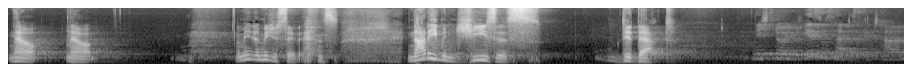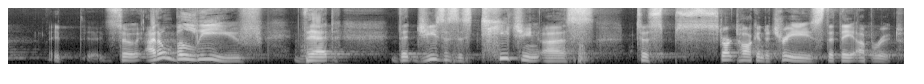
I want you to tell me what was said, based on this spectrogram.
Now, now, let me, let me just say this. Not even Jesus did that. Nicht nur Jesus hat es getan, It, so I don't believe that, that Jesus is teaching us to start talking to trees that they uproot.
